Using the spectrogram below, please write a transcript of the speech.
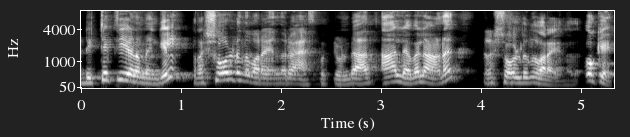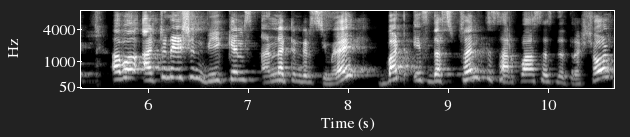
ഡിറ്റക്ട് ചെയ്യണമെങ്കിൽ ത്രഷോൾഡ് എന്ന് പറയുന്ന ഒരു ആസ്പെക്ട് ഉണ്ട്. ആ- ലെവലാണ് ത്രഷോൾഡ് എന്ന് പറയുന്നത്. ഓക്കെ അപ്പോൾ attenuation weakens unattended stimuli but if the strength surpasses the threshold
